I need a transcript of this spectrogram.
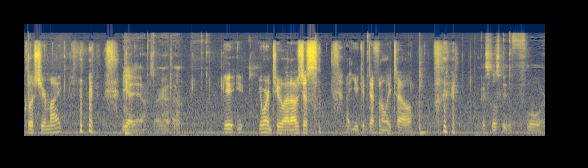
Close to your mic. Yeah, yeah, yeah. Sorry about that. you, you you weren't too loud. I was just. You could definitely tell. It's supposed to be the floor.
